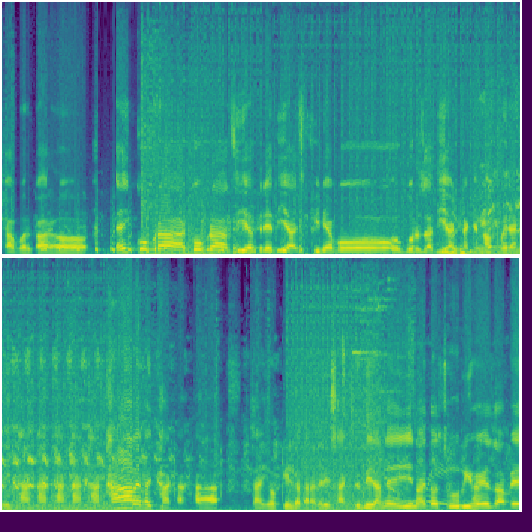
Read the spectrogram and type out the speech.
সবর করো। এই কোবরা কোবরা, জিয়াদ রে দিয়া ফিরাবো গোরজা দিয়া একটাকে নক খা খা খা খা খা খা রে ভাই, খা খা খা। চাই হোক কিলটা তাড়াতাড়ি সাকসে দিয়া নেই নয়তো চুরি হয়ে যাবে।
